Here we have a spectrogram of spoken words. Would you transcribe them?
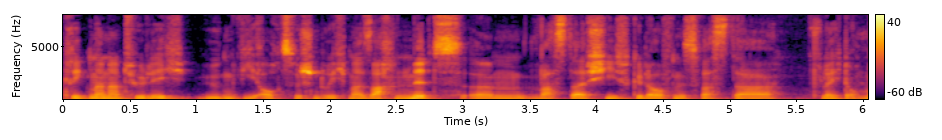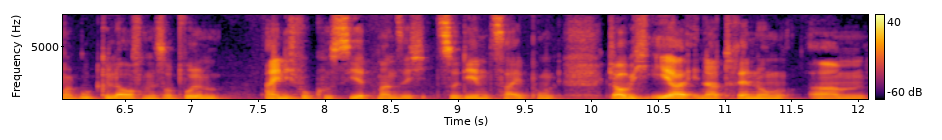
kriegt man natürlich irgendwie auch zwischendurch mal Sachen mit, ähm, was da schief gelaufen ist, was da vielleicht auch mal gut gelaufen ist, obwohl eigentlich fokussiert man sich zu dem Zeitpunkt, glaube ich, eher in der Trennung ähm,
